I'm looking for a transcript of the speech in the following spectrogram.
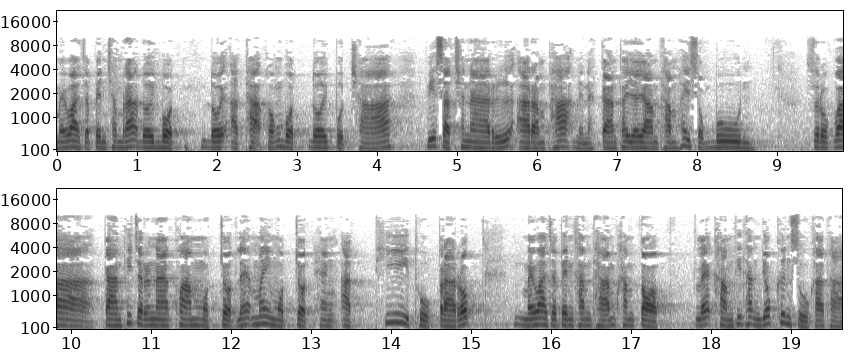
ไม่ว่าจะเป็นชำระโดยบท โดยอัฏฐะของบท โดยปุจฉาวิสัชนาหรืออารัมภะเนี่ยนะการพยายามทำให้สมบูรณ์ สรุปว่าการพิจารณาความหมดจดและไม่หมดจดแห่งอัดที่ถูกปรารบไม่ว่าจะเป็นคำถามคำตอบและคำที่ท่านยกขึ้นสู่คาถา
